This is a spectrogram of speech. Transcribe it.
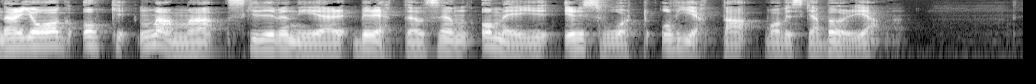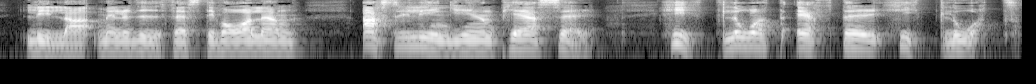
När jag och mamma skriver ner berättelsen om mig är det svårt att veta var vi ska börja. Lilla Melodifestivalen, Astrid Lindgren-pjäser, hitlåt efter hitlåt.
